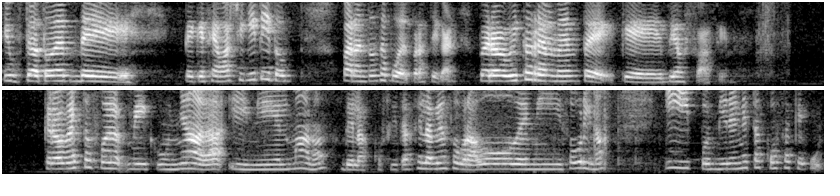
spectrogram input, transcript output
trato de, que sea más chiquitito para entonces poder practicar. Pero he visto realmente que es bien fácil. Creo que esto fue mi cuñada y mi hermano de las cositas que le habían sobrado de mi sobrina. Y pues miren estas cosas que cool.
